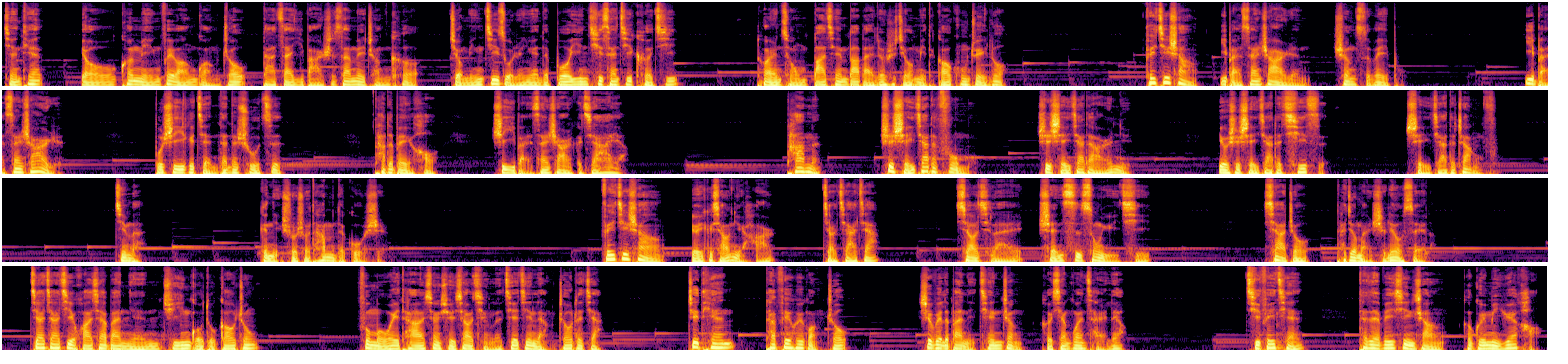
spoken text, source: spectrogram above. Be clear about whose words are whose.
Speaker 1: 前天，由昆明飞往广州搭载一百二十三位乘客、九名机组人员的波音七三七客机，突然从八千八百六十九米的高空坠落。飞机上一百三十二人生死未卜。一百三十二人，不是一个简单的数字，它的背后，是一百三十二个家呀。他们，是谁家的父母，是谁家的儿女，又是谁家的妻子？谁家的丈夫？今晚跟你说说他们的故事。飞机上有一个小女孩，叫佳佳，笑起来神似宋雨琦。下周她就满十六岁了。佳佳计划下半年去英国读高中，父母为她向学校请了接近两周的假。这天她飞回广州，是为了办理签证和相关材料。起飞前，她在微信上和闺蜜约好，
